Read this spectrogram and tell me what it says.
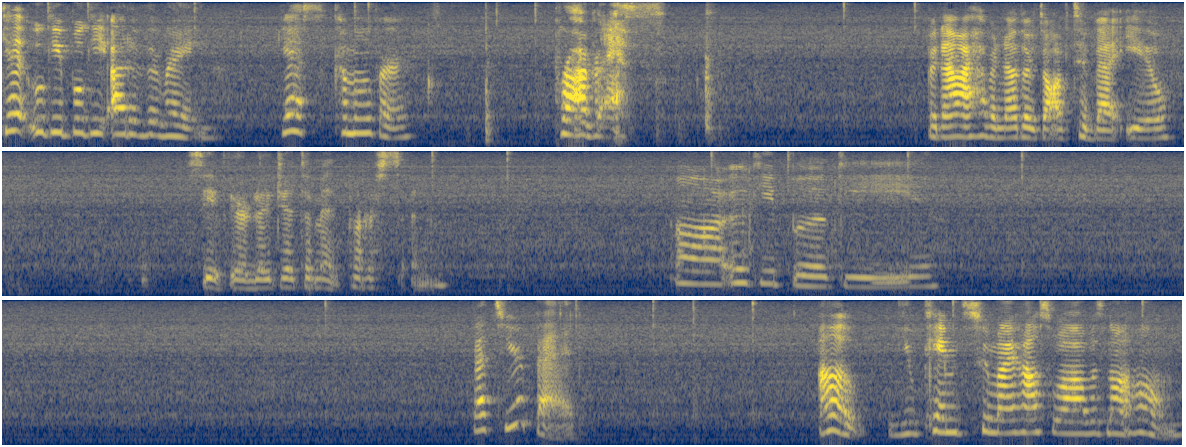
Get Oogie Boogie out of the rain. Yes, come over. Progress. But now I have another dog to vet you. See if you're a legitimate person. Aw, Oogie Boogie. That's your bed. Oh, you came to my house while I was not home.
